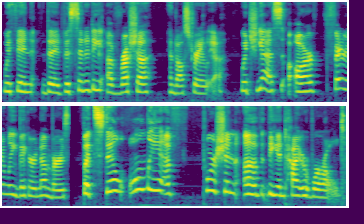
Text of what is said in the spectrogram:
within the vicinity of Russia and Australia, which, yes, are fairly bigger numbers, but still only a portion of the entire world.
